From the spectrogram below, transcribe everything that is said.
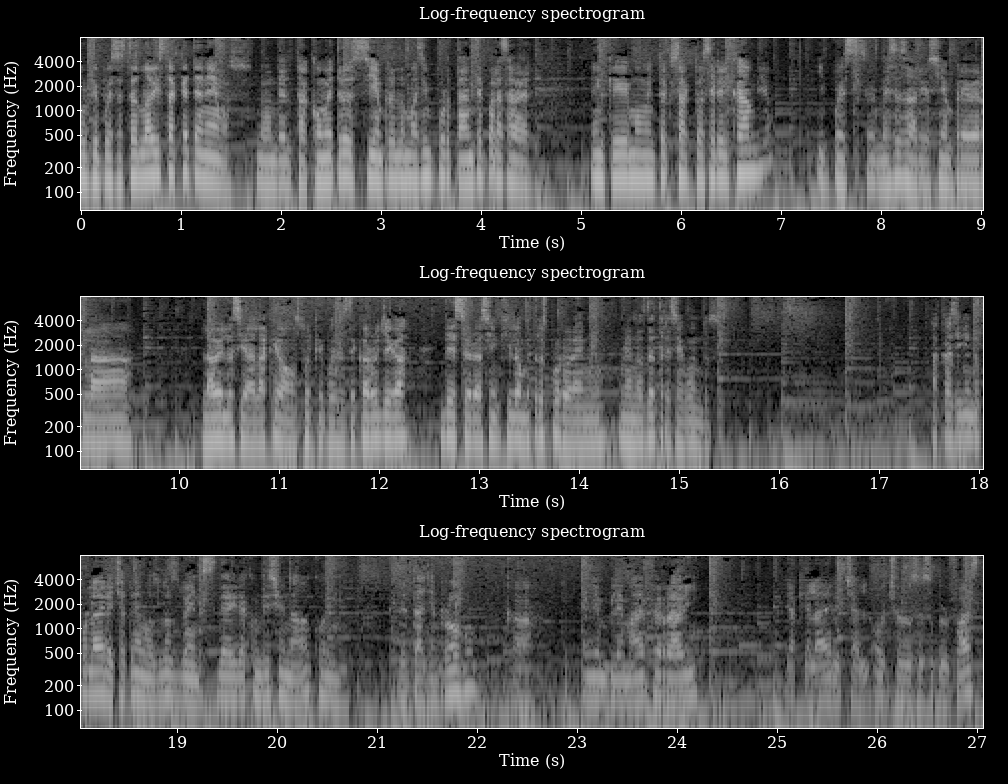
porque pues esta es la vista que tenemos, donde el tacómetro siempre es lo más importante para saber en qué momento exacto hacer el cambio. Y pues es necesario siempre ver la, la velocidad a la que vamos porque pues este carro llega de 0 a 100 km por hora en menos de 3 segundos. Acá siguiendo por la derecha tenemos los vents de aire acondicionado con detalle en rojo, acá. El emblema de Ferrari. Y aquí a la derecha el 812 Superfast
